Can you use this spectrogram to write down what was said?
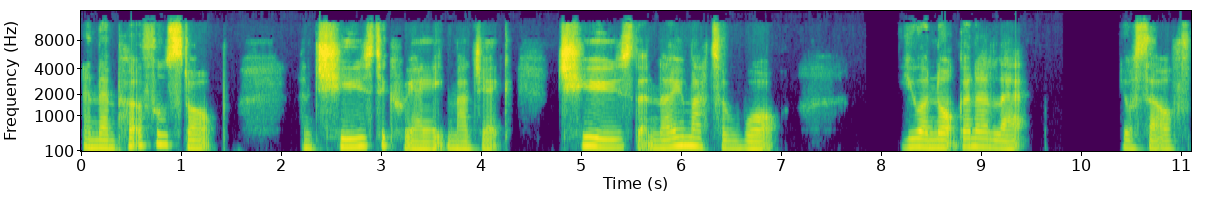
and then put a full stop and choose to create magic. Choose that no matter what, you are not going to let yourself,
